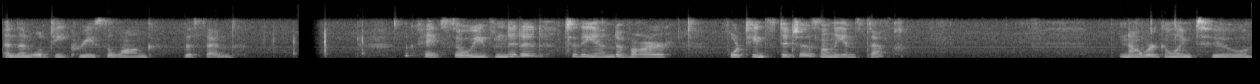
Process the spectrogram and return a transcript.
and then we'll decrease along this end. Okay, so we've knitted to the end of our 14 stitches on the instep. Now we're going to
